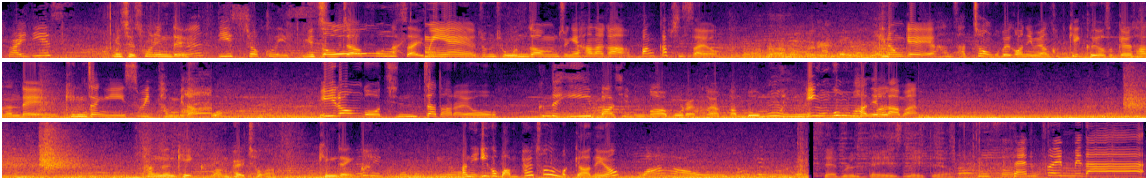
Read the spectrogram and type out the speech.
Try this. 이게 제 손인데 This chocolate. 이게 진짜 full size. 구미의 좀 좋은 점 중에 하나가 빵값이 싸요. 이런 게 한 4,500원이면 컵케이크 6개를 사는데 굉장히 스윗합니다. 이런 거 진짜 달아요. 근데 이 맛이 뭔가 뭐랄까 약간 너무 인공, 인공 바닐라 맛. 당근 케이크 18,000원. 굉장히 커. 너무 귀여워. 아니 이거 18,000원밖에 안 해요? Wow. Several days later. 벤트입니다.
